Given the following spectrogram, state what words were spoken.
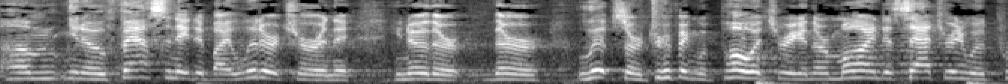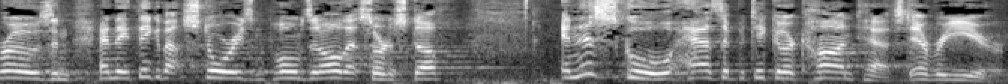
um, you know, fascinated by literature, and they, you know, their their lips are dripping with poetry, and their mind is saturated with prose, and and they think about stories and poems and all that sort of stuff. And this school has a particular contest every year.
